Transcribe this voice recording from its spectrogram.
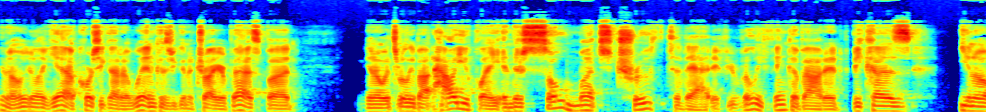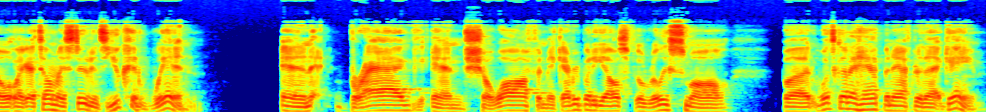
you know, you're like, yeah, of course you got to win because you're going to try your best, but You know, it's really about how you play. And there's so much truth to that if you really think about it. Because, you know, like I tell my students, you could win and brag and show off and make everybody else feel really small. But what's going to happen after that game?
